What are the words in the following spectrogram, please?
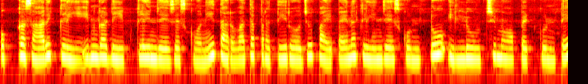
ఒక్కసారి క్లీన్గా డీప్ క్లీన్ చేసేసుకొని తర్వాత ప్రతిరోజు పై పైన క్లీన్ చేసుకుంటూ ఇల్లు ఊడ్చి మాప్ పెట్టుకుంటే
